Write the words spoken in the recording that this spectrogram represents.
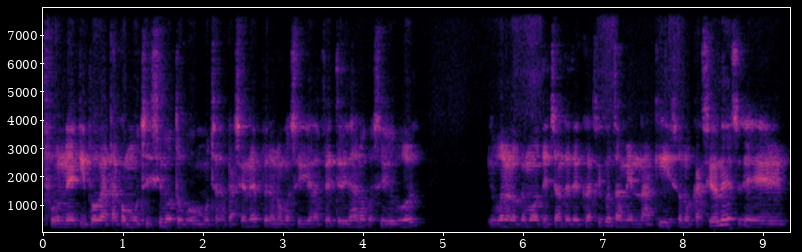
fue un equipo que atacó muchísimo, tuvo muchas ocasiones, pero no consiguió la efectividad, no consiguió el gol. Y bueno, lo que hemos dicho antes del clásico, también aquí son ocasiones. Eh,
